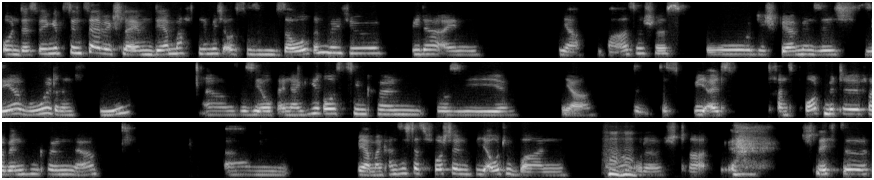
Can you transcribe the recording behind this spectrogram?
und deswegen gibt es den Zervixschleim. Der macht nämlich aus diesem sauren Milieu wieder ein ja, basisches, wo die Spermien sich sehr wohl drin fühlen, äh, wo sie auch Energie rausziehen können, wo sie ja, das wie als Transportmittel verwenden können. Ja. Ähm, ja, man kann sich das vorstellen wie Autobahnen ja, oder Straßen schlechte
